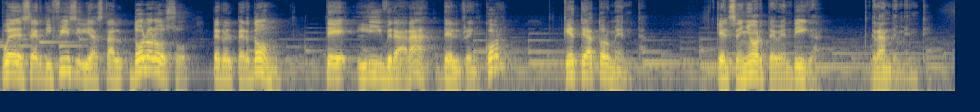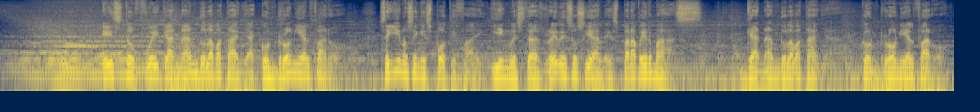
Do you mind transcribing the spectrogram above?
Puede ser difícil y hasta doloroso, pero el perdón te librará del rencor que te atormenta. Que el Señor te bendiga grandemente. Esto fue Ganando la Batalla con Ronnie Alfaro. Seguimos en Spotify y en nuestras redes sociales para ver más. Ganando la Batalla con Ronnie Alfaro.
